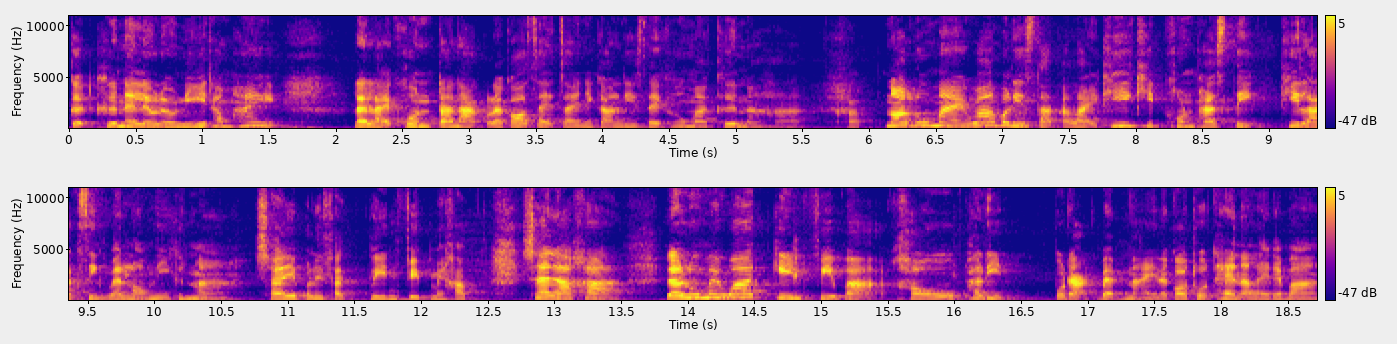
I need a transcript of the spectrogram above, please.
เกิดขึ้นในเร็วๆนี้ทำให้ หลาย ๆ คนตระหนักและก็ใส่ใจในการรีไซเคิลมากขึ้นนะคะครับน็อตรู้ไหมว่าบริษัทอะไรที่คิดค้นพลาสติกที่รักสิ่งแวดล้อมนี้ขึ้นมา ใช่บริษัท Green Fib ไหมครับ ใช่แล้วค่ะ แล้วรู้ไหมว่า Green Fib อะเขาผลิต product แบบไหนแล้วก็ทดแทนอะไรได้บ้าง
